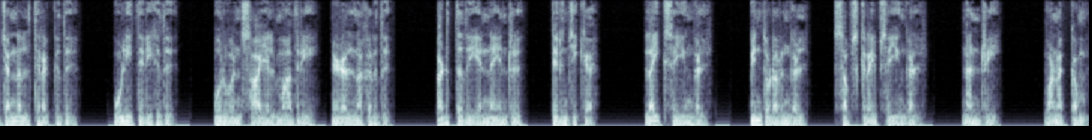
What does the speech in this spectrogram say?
ஜன்னல் திறக்குது ஒளி தெரிகுது ஒருவன் சாயல் மாதிரி நிழல் நகருது. அடுத்தது என்ன என்று தெரிஞ்சிக்க லைக் செய்யுங்கள். பின்தொடருங்கள். சப்ஸ்கிரைப் செய்யுங்கள். நன்றி. வணக்கம்.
